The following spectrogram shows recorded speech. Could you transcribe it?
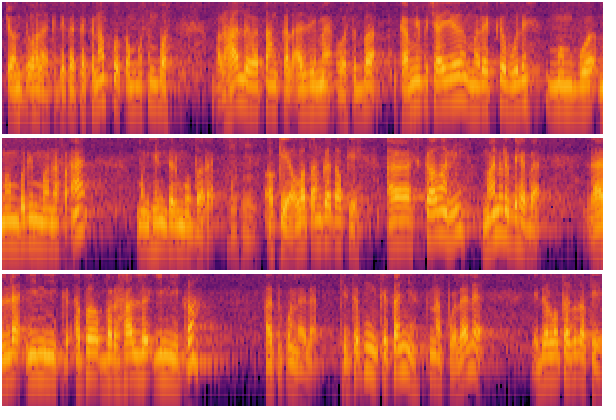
Contohlah kita kata kenapa kamu sembah? Berhala tangkal azimat. Oh, sebab kami percaya mereka boleh membuat memberi manfaat menghindar mudarat. Uh-huh. okey Allah Taala kata okey uh, sekarang ni mana lebih hebat? Lalat ini apa berhala ini kah? Ataupun lalat? Kita pun kita tanya kenapa lalat jadi Allah kata, okey,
